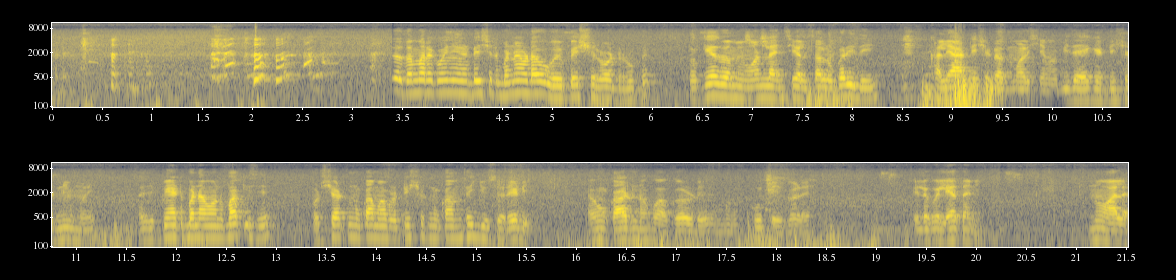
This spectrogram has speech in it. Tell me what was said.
પડે. તો તમારે કોઈને ટી શર્ટ બનાવડાવવું હોય સ્પેશિયલ ઓર્ડર રૂપે તો કહેજો અમે ઓનલાઈન સેલ ચાલુ કરી દઈ ખાલી આ ટી શર્ટ જ મળશે એમાં બીજા એક ટી શર્ટ નહીં મળે. હજી પેન્ટ બનાવવાનું બાકી છે પણ શર્ટનું કામ આપણે ટી શર્ટનું કામ થઈ ગયું છે રેડી હવે હું કાઢ નાખું આ ગરડે મને ખૂતે ગળે. એટલે કોઈ લેતા નહીં. નો હાલે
